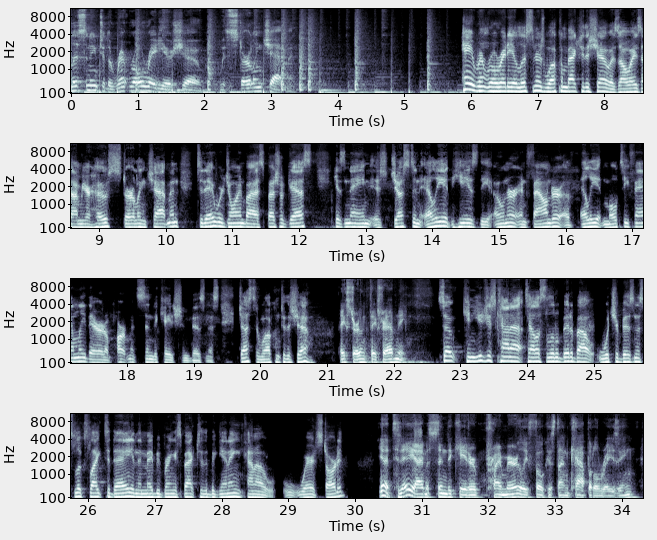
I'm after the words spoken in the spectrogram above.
listening to the Rent Roll Radio Show with Sterling Chapman. Hey, Rent Roll Radio listeners, welcome back to the show. As always, I'm your host, Sterling Chapman. Today, we're joined by a special guest. His name is Justin Elliott. He is the owner and founder of Elliott Multifamily. They're an apartment syndication business. Justin, welcome to the show. Thanks, Sterling. Thanks for having me. So, can you just kind of tell us a little bit about what your business looks like today and then maybe bring us back to the beginning, kind of where it started? Yeah, today I'm a syndicator primarily focused on capital raising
